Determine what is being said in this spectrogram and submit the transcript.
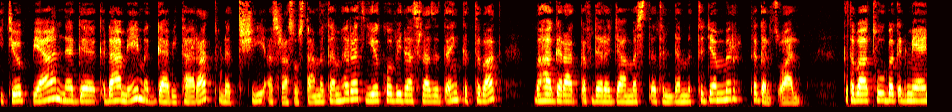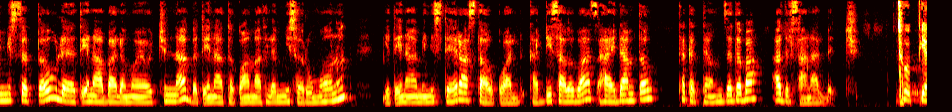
ኢትዮጵያ ነገ ቅዳሜ መጋቢት 4 2013 ዓ ም የኮቪድ-19 ክትባት በሀገር አቀፍ ደረጃ መስጠት እንደምትጀምር ተገልጿል። ክትባቱ በቅድሚያ የሚሰጠው ለጤና ባለሙያዎችና በጤና ተቋማት ለሚሰሩ መሆኑን የጤና ሚኒስቴር አስታውቋል። ከአዲስ አበባ ፀሐይ ዳምጠው ተከታዩን ዘገባ አድርሳናለች። ኢትዮጵያ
